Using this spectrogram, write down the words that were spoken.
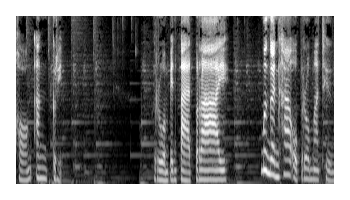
ของอังกฤษ รวมเป็น 8 ราย เมื่อเงินค่าอบรมมาถึง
